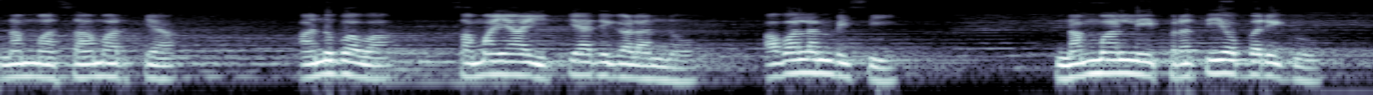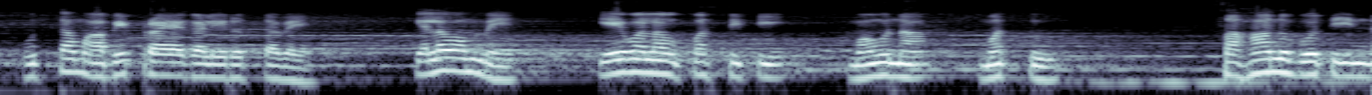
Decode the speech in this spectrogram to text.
ನಮ್ಮ ಸಾಮರ್ಥ್ಯ, ಅನುಭವ, ಸಮಯ ಇತ್ಯಾದಿಗಳನ್ನು ಅವಲಂಬಿಸಿ ನಮ್ಮಲ್ಲಿ ಪ್ರತಿಯೊಬ್ಬರಿಗೂ ಉತ್ತಮ ಅಭಿಪ್ರಾಯಗಳಿರುತ್ತವೆ. ಕೆಲವೊಮ್ಮೆ ಕೇವಲ ಉಪಸ್ಥಿತಿ, ಮೌನ ಮತ್ತು ಸಹಾನುಭೂತಿಯಿಂದ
